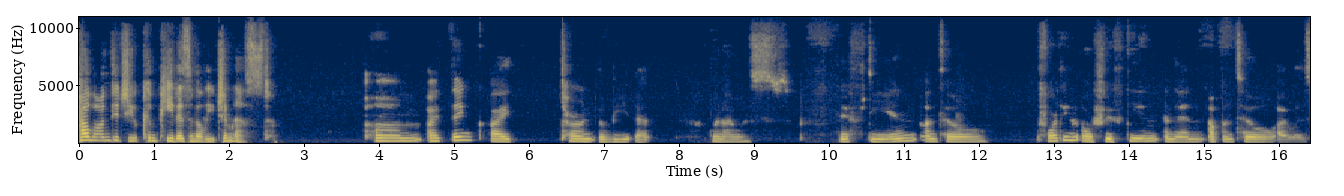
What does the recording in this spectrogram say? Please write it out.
How long did you compete as an elite gymnast? Um, I think I turned elite at when I was 15 until 14 or 15 and then up until I was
